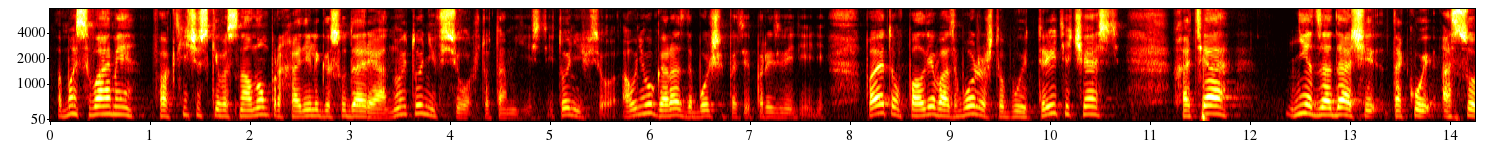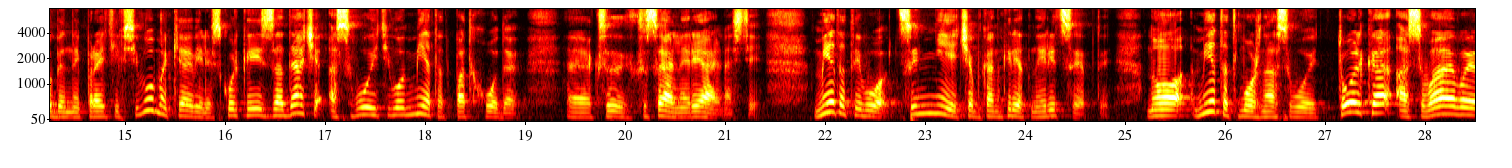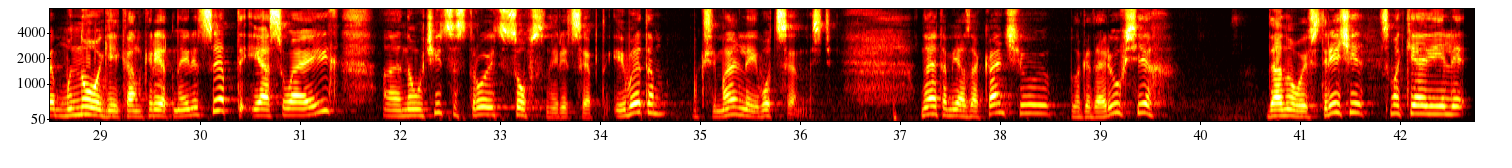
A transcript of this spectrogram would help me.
мы с вами фактически в основном проходили государя, но и то не все, что там есть, и то не все. А у него гораздо больше произведений. Поэтому вполне возможно, что будет третья часть, хотя нет задачи такой особенной пройти всего Макиавелли, сколько есть задача освоить его метод подхода э, к социальной реальности. Метод его ценнее, чем конкретные рецепты. Но метод можно освоить только осваивая многие конкретные рецепты и осваивая их, э, научиться строить собственные рецепты. И в этом максимальная его ценность. На этом я заканчиваю. Благодарю всех. До новой встречи с Макиавелли.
